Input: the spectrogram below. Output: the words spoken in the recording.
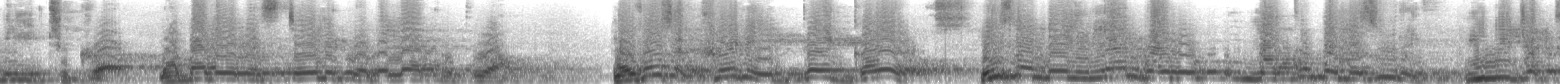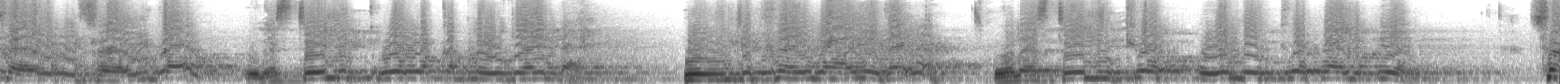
need to grow. na bado wanastahili kuendelea kukua. Now, those are pretty big goals. Hizo ndio lengo makubwa mazuri. You need to pray before you go. Unastahili kuomba kabla hujaenda, You need to pray while you're there. unastahili ukiwa uende ukiwa pale pia. So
